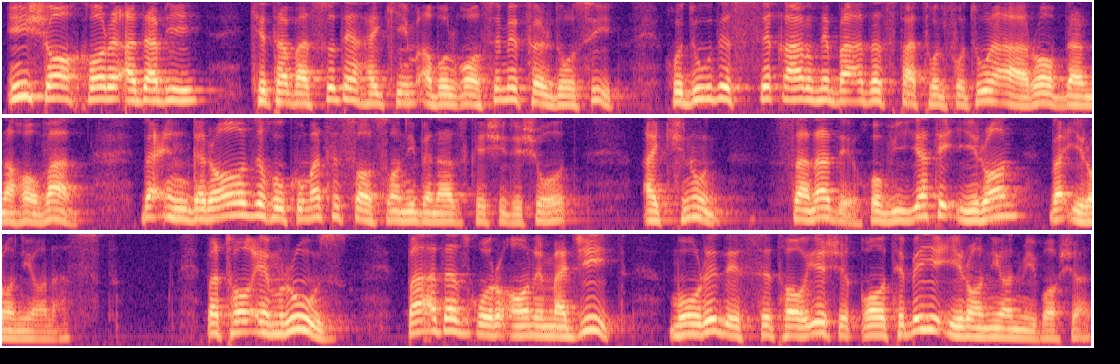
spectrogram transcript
این شاهکار ادبی که توسط حکیم ابوالقاسم فردوسی حدود سه قرن بعد از فتح الفتوح اعراب در نهاوند و انقراض حکومت ساسانی به نزد کشیده شد اکنون سند هویت ایران و ایرانیان است. و تا امروز بعد از قرآن مجید مورد ستایش قاطبه ایرانیان می باشد.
